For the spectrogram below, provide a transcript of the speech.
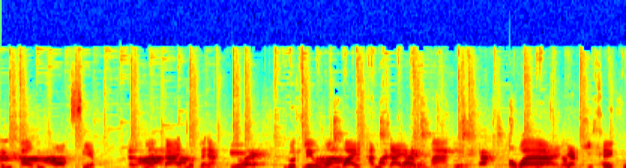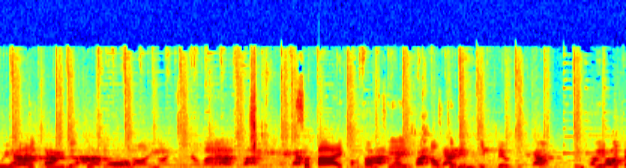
ดึงเข้าดึงออกเสียบเลยได้หมดเลยฮะคือรวดเร็วว่องไวทันใจเรามากๆเลย เพราะว่าอย่างที่เคยคุยไว้คือเรื่องโปรเทคน้อยหน่อย แต่ว่าสไตล์ของดอมที่เขาจะเน้นหยิบเร็วหยิบคล่องเพื่อนๆอย่าไป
